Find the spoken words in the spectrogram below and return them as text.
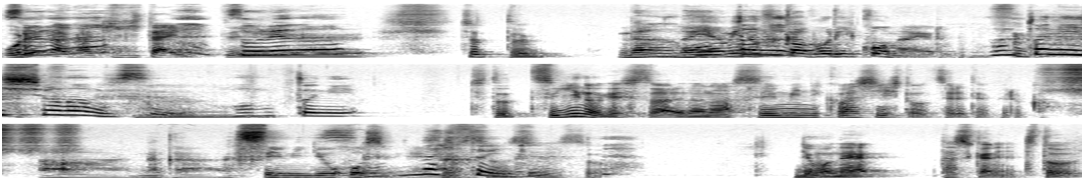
俺らが聞きたいってそれないうちょっとなあ悩みの深掘りコーナーやる。本当に一緒なんです。うん本当に。ちょっと次のゲストあれだな睡眠に詳しい人を連れてくるかああ、なんか睡眠療法士みたいな。そんな人いる？そうでもね確かにちょっと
